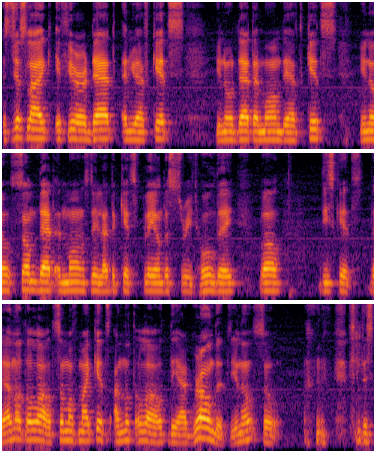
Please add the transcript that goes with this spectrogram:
It's just like if you're a dad and you have kids you know dad and mom they have kids you know some dad and moms they let the kids play on the street whole day. Well these kids they are not allowed. Some of my kids are not allowed. They are grounded you know so this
